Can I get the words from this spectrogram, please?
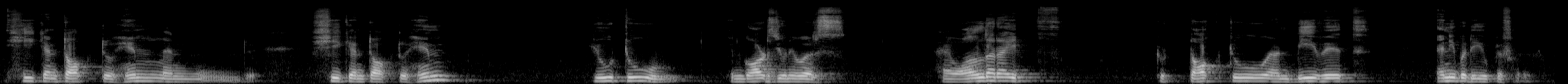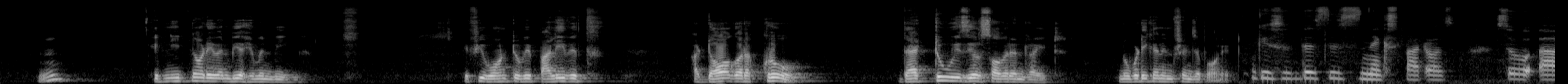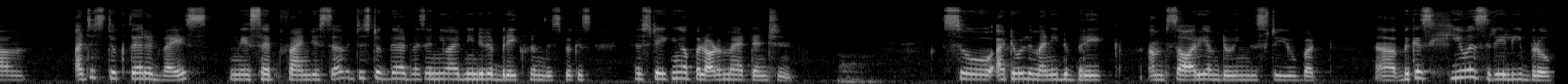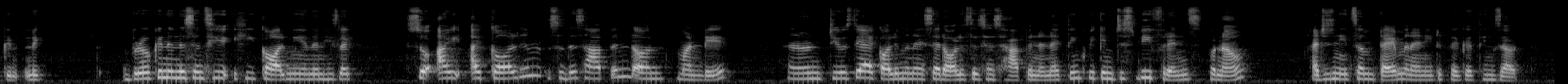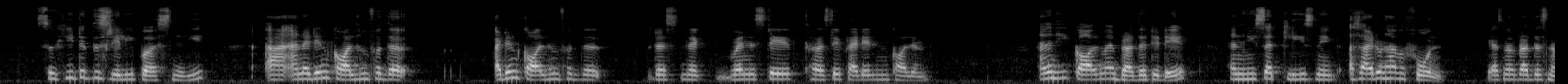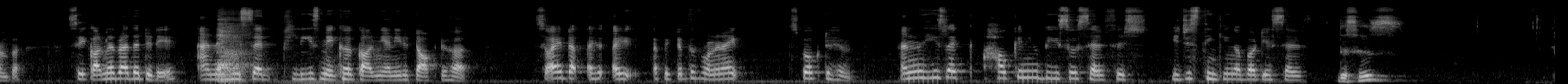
he can talk to him and she can talk to him, you too, in God's universe, have all the rights to talk to and be with anybody you prefer. Hmm? It need not even be a human being. If you want to be pali with a dog or a crow, that too is your sovereign right. Nobody can infringe upon it. Okay, so this is next part also. So um, I just took their advice and they said find yourself. I just took their advice. I knew I needed a break from this because it was taking up a lot of my attention. So I told him I need a break. I'm sorry I'm doing this to you, but uh, because he was really broken, like broken in the sense he he called me and then he's like, so I I called him. So this happened on Monday, and on Tuesday I called him and I said all of this has happened and I think we can just be friends for now. I just need some time and I need to figure things out. So he took this really personally, uh, and I didn't call him for the. I didn't call him for the rest like Wednesday, Thursday, Friday. I didn't call him, and then he called my brother today, and he said, "Please make." So I don't have a phone. He has my brother's number. So he called my brother today, and then he said, "Please make her call me. I need to talk to her." So I, I, I, I picked up the phone and I spoke to him, and he's like, "How can you be so selfish? You're just thinking about yourself." This is,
